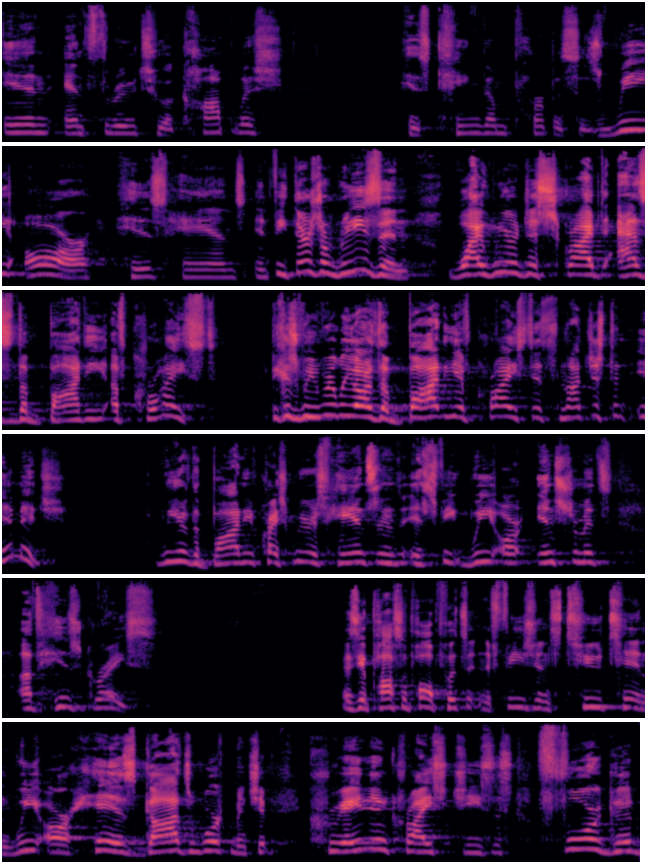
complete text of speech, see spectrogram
in, and through to accomplish his kingdom purposes. We are his hands and feet. There's a reason why we are described as the body of Christ, because we really are the body of Christ. It's not just an image. We are the body of Christ. We are his hands and his feet. We are instruments of his grace. As the apostle Paul puts it in Ephesians 2:10, we are his God's workmanship created in Christ Jesus for good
